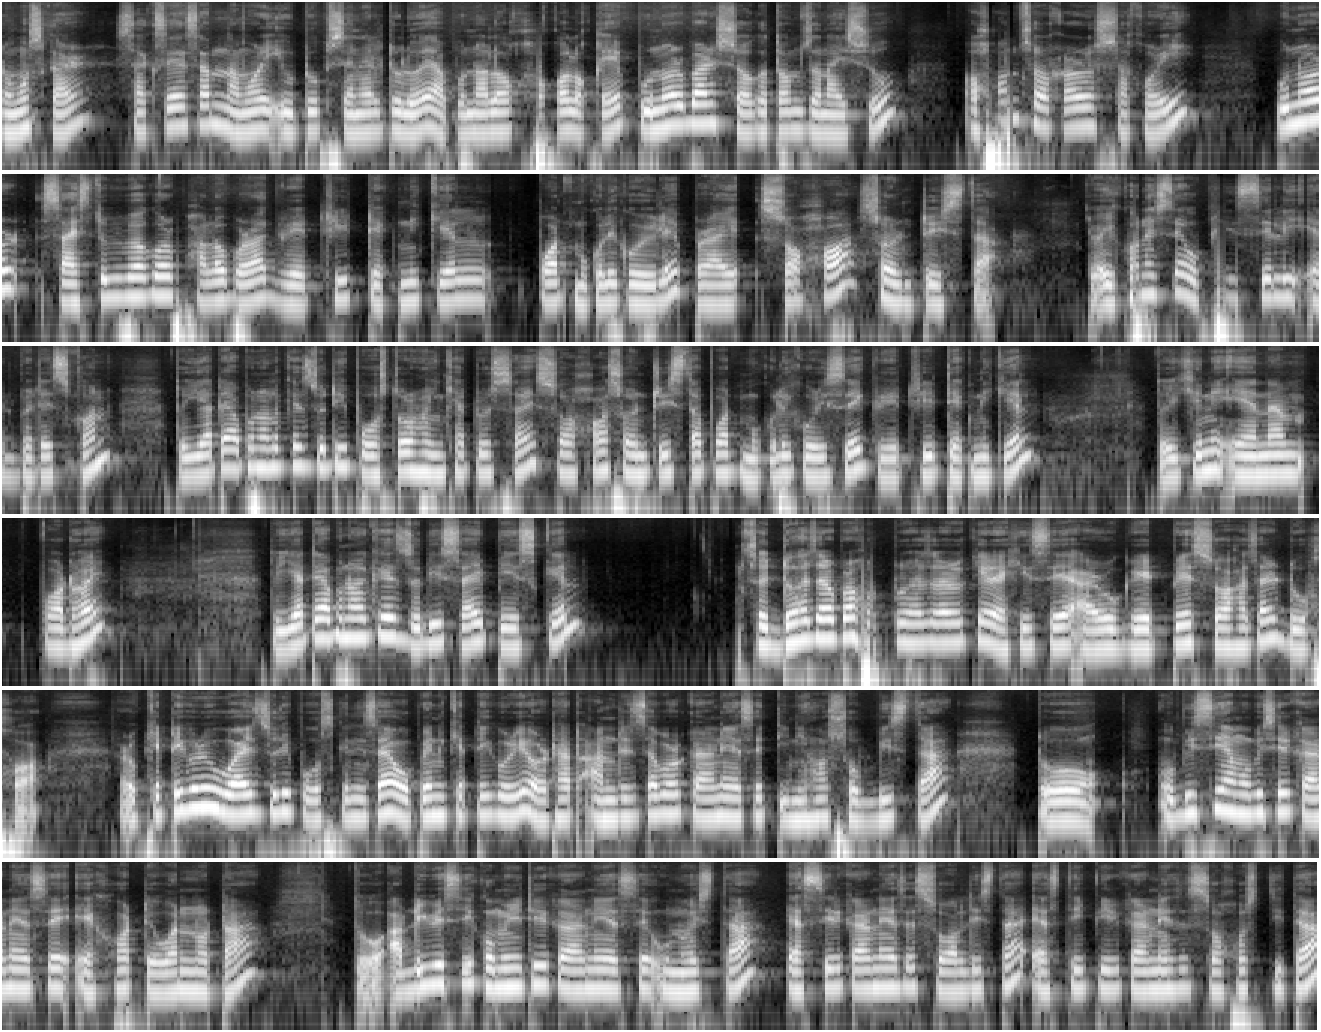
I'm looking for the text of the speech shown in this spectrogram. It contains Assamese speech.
নমস্কাৰ ছাকচেছ আছাম নামৰ ইউটিউব চেনেলটোলৈ আপোনালোক সকলোকে পুনৰবাৰ স্বাগতম জনাইছোঁ। অসম চৰকাৰৰ চাকৰি পুনৰ স্বাস্থ্য বিভাগৰ ফালৰ পৰা গ্ৰেড থ্ৰী টেকনিকেল পদ মুকলি কৰিলে প্ৰায় ছশ ছয়ত্ৰিছটা তো এইখন হৈছে অফিচিয়েলি এডভাৰটাইজখন তো ইয়াতে আপোনালোকে যদি পষ্টৰ সংখ্যাটো চাই ছশ ছয়ত্ৰিছটা পদ মুকলি কৰিছে গ্ৰেড থ্ৰী টেকনিকেল তো এইখিনি এ এন এম পদ হয়। তো ইয়াতে আপোনালোকে যদি চাই পে স্কেল চৈধ্য হাজাৰৰ পৰা সত্তৰ হাজাৰলৈকে ৰাখিছে আৰু গ্ৰেড পে ছয় হাজাৰ দুশ। আৰু কেটেগৰী ৱাইজ যদি পষ্টখিনি চাই অ'পেন কেটেগৰী অৰ্থাৎ আনৰিজাৰ্ভৰ কাৰণে আছে তিনিশ চৌব্বিছটা তো O' B C M O' B চিৰ কাৰণে আছে এশ তেৱন্নটা তো আদিবাসী কমিউনিটিৰ কাৰণে আছে ঊনৈছটা এছ চিৰ কাৰণে আছে চৌৱাল্লিছটা এছ টি পিৰ কাৰণে আছে চৌষষ্ঠিটা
